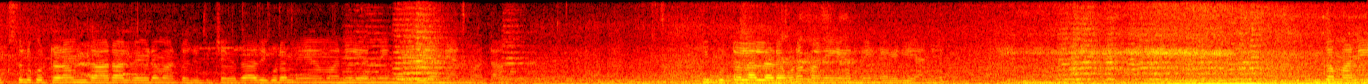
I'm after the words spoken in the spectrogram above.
ఉక్సులు కుట్టడం దారాలు వేయడం అట్లా చూపించా కదా అది కూడా మే మనీ ఎర్నింగ్ ఐడియా అని అనమాట ఈ బుట్టలు అల్లడం కూడా మనీ ఎర్నింగ్ ఐడియానే ఇంకా మనీ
